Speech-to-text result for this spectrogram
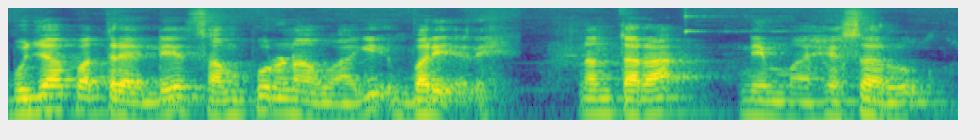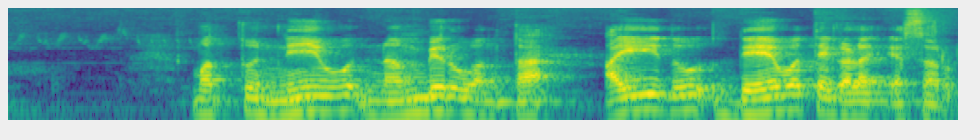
ಭುಜಪತ್ರೆಯಲ್ಲಿ ಸಂಪೂರ್ಣವಾಗಿ ಬರೆಯಿರಿ. ನಂತರ ನಿಮ್ಮ ಹೆಸರು ಮತ್ತು ನೀವು ನಂಬಿರುವಂಥ ಐದು ದೇವತೆಗಳ ಹೆಸರು.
